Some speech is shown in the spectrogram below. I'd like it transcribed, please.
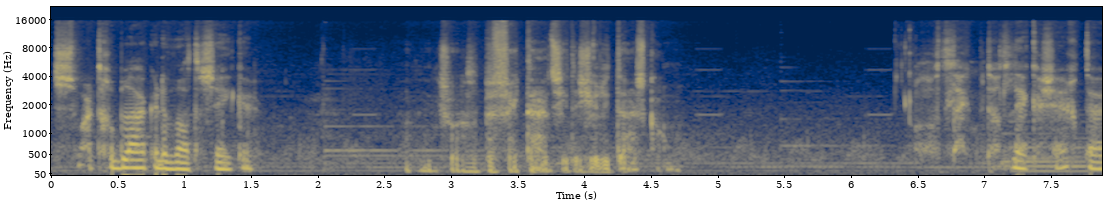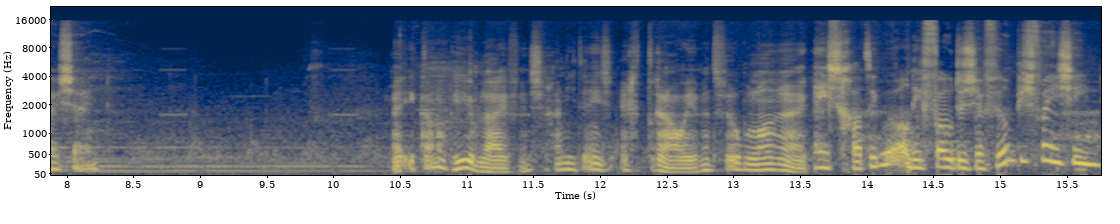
Zwart geblakerde watten zeker. Ik zorg dat het perfect uitziet als jullie thuiskomen. Oh, het lijkt me dat lekker zeg, thuis zijn. Maar ik kan ook hier blijven. Ze gaan niet eens echt trouwen. Je bent veel belangrijker. Hé schat, ik wil al die foto's en filmpjes van je zien.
